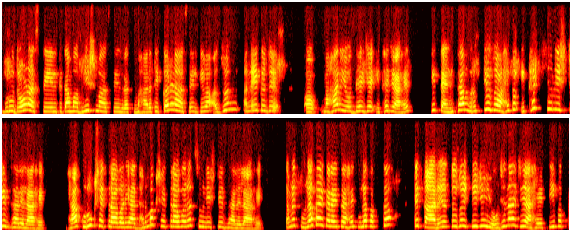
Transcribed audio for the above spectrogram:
गुरुद्रोण असतील पितामह भीष्म असतील महारथी कर्ण असेल किंवा अजून अनेक जे महान योद्धे जे इथे जे आहेत की त्यांचा मृत्यू जो आहे तो इथेच सुनिश्चित झालेला आहे. ह्या कुरुक्षेत्रावर ह्या धर्मक्षेत्रावरच सुनिश्चित झालेला आहे. त्यामुळे तुला काय करायचं आहे? तुला फक्त ते कार्य तो जो ती जी योजना जी आहे ती फक्त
